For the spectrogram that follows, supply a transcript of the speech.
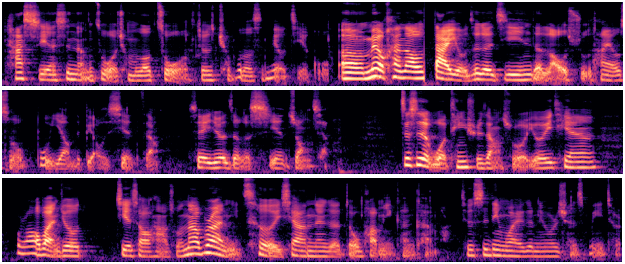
他实验室能做全部都做，就是全部都是没有结果。呃，没有看到带有这个基因的老鼠它有什么不一样的表现，这样，所以就整个实验撞墙。这是我听学长说，有一天我老板就介绍他说，那不然你测一下那个 dopamine 看看嘛，就是另外一个 neurotransmitter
